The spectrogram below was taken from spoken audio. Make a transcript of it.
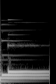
you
